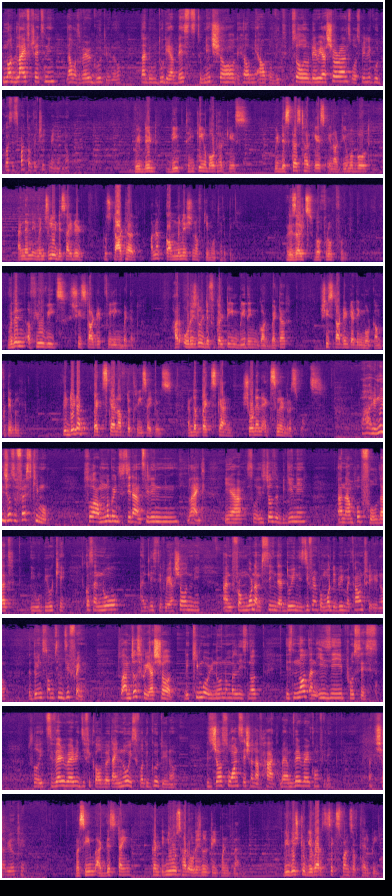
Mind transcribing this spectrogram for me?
not life threatening. That was very good, you know, that they will do their best to make sure they help me out of it. So the reassurance was really good because it's part of the treatment, you know. We did deep thinking about her case. We discussed her case in our tumor board and then eventually decided to start her on a combination of chemotherapy. Results were fruitful. Within a few weeks, she started feeling better. Her original difficulty in breathing got better. She started getting more comfortable. We did a PET scan after three cycles, and the PET scan showed an excellent response. Ah, you know, it's just the first chemo. So I'm not going to say that I'm feeling like, yeah, so it's just the beginning, and I'm hopeful that it will be okay because I know at least they've reassured me. And from what I'm seeing they're doing is different from what they do in my country, you know. They're doing something different. So I'm just reassured. The chemo, you know, normally it's not, it's not an easy process. So it's very, very difficult, but I know it's for the good, you know. It's just one session I've had, but I'm very, very confident that it shall be okay. Bessem at this time continues her original treatment plan. We wish to give her six months of therapy,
